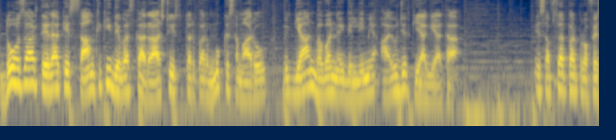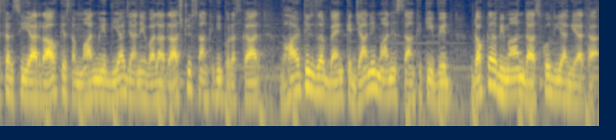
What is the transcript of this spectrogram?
2013 के सांख्यिकी दिवस का राष्ट्रीय स्तर पर मुख्य समारोह विज्ञान भवन नई दिल्ली में आयोजित किया गया था। इस अवसर पर प्रोफेसर सी आर राव के सम्मान में दिया जाने वाला राष्ट्रीय सांख्यिकी पुरस्कार भारतीय रिज़र्व बैंक के जाने माने सांख्यिकी विद डॉक्टर अभिमान दास को दिया गया था।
